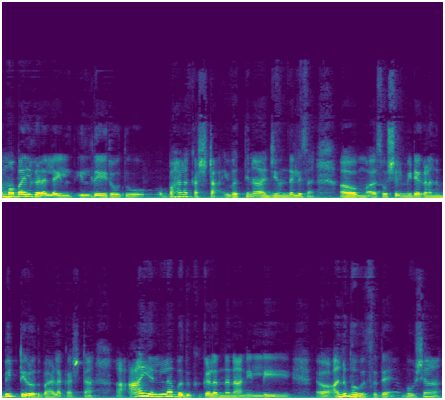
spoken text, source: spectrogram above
ಮೊಬೈಲ್ಗಳೆಲ್ಲ ಇಲ್ ಇಲ್ಲದೆ ಇರೋದು ಬಹಳ ಕಷ್ಟ. ಇವತ್ತಿನ ಜೀವನದಲ್ಲಿ ಸೋಷಿಯಲ್ ಮೀಡಿಯಾಗಳನ್ನು ಬಿಟ್ಟಿರೋದು ಬಹಳ ಕಷ್ಟ. ಆ- ಎಲ್ಲ ಬದುಕುಗಳನ್ನು ನಾನಿಲ್ಲಿ ಅನುಭವಿಸಿದೆ. ಬಹುಶಃ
